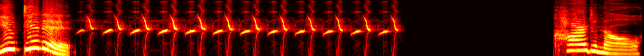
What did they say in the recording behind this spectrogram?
You did it! Cardinal.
